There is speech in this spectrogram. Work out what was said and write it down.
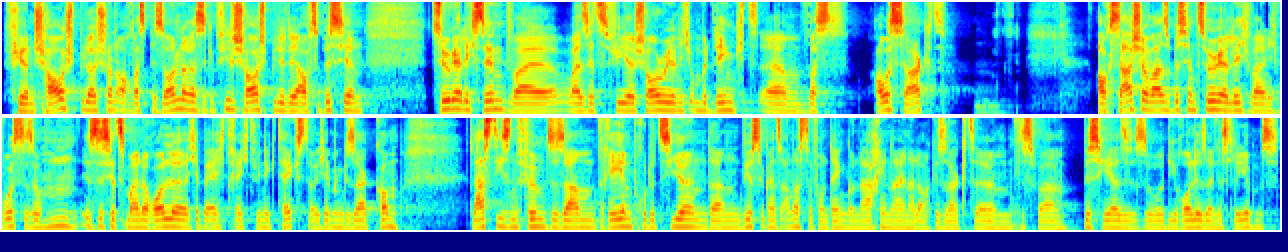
für einen Schauspieler schon auch was Besonderes. Es gibt viele Schauspieler, die auch so ein bisschen zögerlich sind, weil, weil es jetzt für ihr Showreel nicht unbedingt ähm, was aussagt. Auch Sascha war so ein bisschen zögerlich, weil ich wusste so, hm, ist es jetzt meine Rolle? Ich habe echt recht wenig Text, aber ich habe ihm gesagt, komm, lass diesen Film zusammen drehen, produzieren, dann wirst du ganz anders davon denken. Und nachhinein hat er auch gesagt, ähm, das war bisher so die Rolle seines Lebens.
